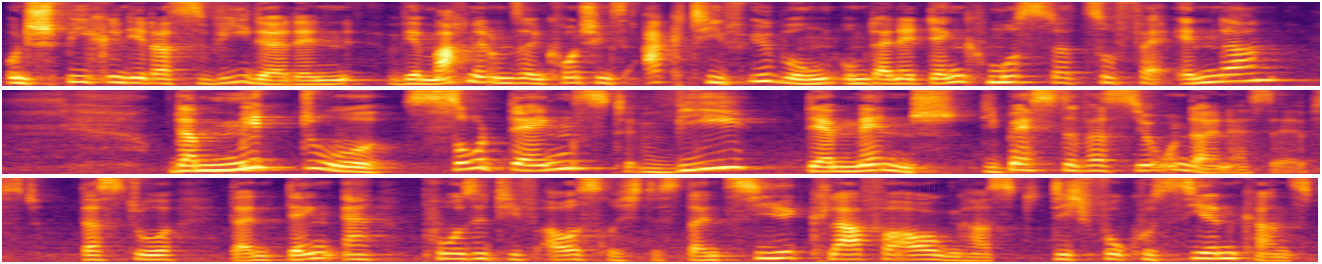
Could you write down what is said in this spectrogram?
und spiegeln dir das wieder, denn wir machen in unseren Coachings aktiv Übungen, um deine Denkmuster zu verändern, damit du so denkst wie der Mensch, die beste Version deiner selbst. Dass du dein Denken positiv ausrichtest, dein Ziel klar vor Augen hast, dich fokussieren kannst.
